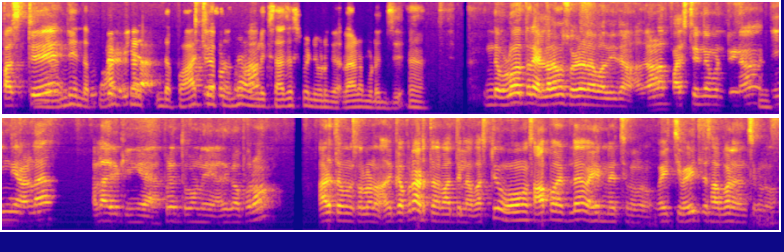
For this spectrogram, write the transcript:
ஃபர்ஸ்ட் இந்த பாட்காஸ்ட் இந்த பாட்காஸ்ட் வந்து அவங்களுக்கு சஜஸ்ட் பண்ணி விடுங்க. வேலை முடிஞ்சு. இந்த உலகத்துல எல்லாருமே சுயநலவாதி தான். அதனால ஃபர்ஸ்ட் என்ன பண்றீங்கன்னா நீங்க நல்லா நல்லா இருக்கீங்க. அப்படின்னு தோணும் அதுக்கப்புறம் அடுத்தவங்க சொல்லணும். அதுக்கப்புறம் அடுத்தவங்க பார்த்துக்கலாம். ஃபர்ஸ்ட் உன் சாப்பாட்டுல வயிறு நினைச்சுக்கணும். வயிற்று வயிற்றுல சாப்பாடு நினைச்சுக்கணும்.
